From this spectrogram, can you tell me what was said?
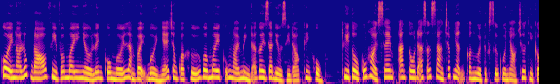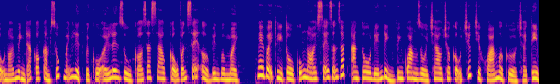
Cô ấy nói lúc đó vì vơ mây nhờ lên cô mới làm vậy bởi nhẽ trong quá khứ vơ mây cũng nói mình đã gây ra điều gì đó kinh khủng. Thủy Tổ cũng hỏi xem Anto đã sẵn sàng chấp nhận con người thực sự của nhỏ chưa thì cậu nói mình đã có cảm xúc mãnh liệt với cô ấy lên dù có ra sao cậu vẫn sẽ ở bên Vơ mây. Nghe vậy Thủy Tổ cũng nói sẽ dẫn dắt Anto đến đỉnh vinh quang rồi trao cho cậu chiếc chìa khóa mở cửa trái tim.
